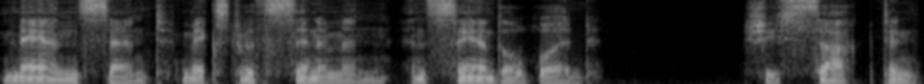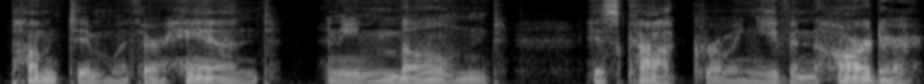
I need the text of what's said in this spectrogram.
man scent mixed with cinnamon and sandalwood. She sucked and pumped him with her hand, and he moaned, his cock growing even harder.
